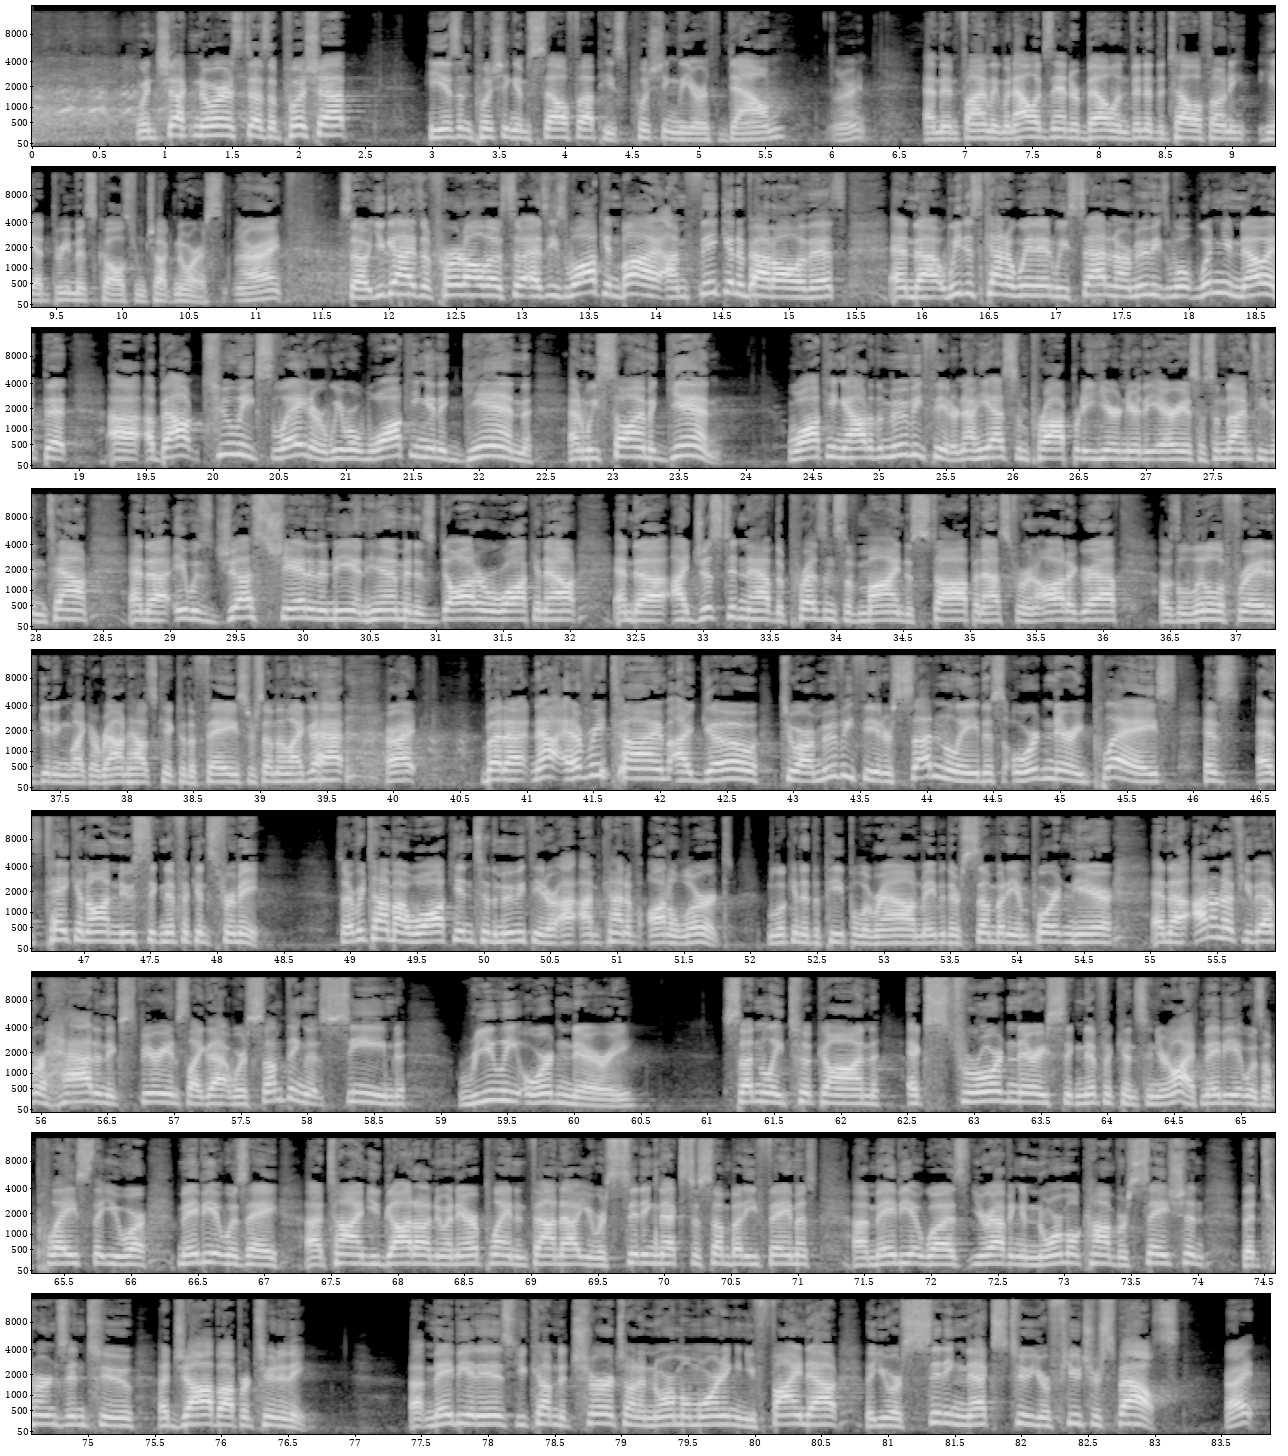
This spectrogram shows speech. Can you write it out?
when Chuck Norris does a push up, he isn't pushing himself up, he's pushing the earth down. All right? And then finally, when Alexander Bell invented the telephone, he, he had three missed calls from Chuck Norris. All right? So you guys have heard all those. So as he's walking by, I'm thinking about all of this. And uh, we just kind of went in, we sat in our movies. Well, wouldn't you know it that uh, about two weeks later, we were walking in again and we saw him again walking out of the movie theater. Now, he has some property here near the area, so sometimes he's in town. And uh, it was just Shannon and me and him and his daughter were walking out. And uh, I just didn't have the presence of mind to stop and ask for an autograph. I was a little afraid of getting like a roundhouse kick to the face or something like that. All right. But uh, now every time I go to our movie theater, suddenly this ordinary place has, has taken on new significance for me. So every time I walk into the movie theater, I, I'm kind of on alert looking at the people around. Maybe there's somebody important here. And uh, I don't know if you've ever had an experience like that where something that seemed really ordinary suddenly took on extraordinary significance in your life. Maybe it was a place that you were, maybe it was a, a time you got onto an airplane and found out you were sitting next to somebody famous. Uh, maybe it was you're having a normal conversation that turns into a job opportunity. Uh, maybe it is you come to church on a normal morning and you find out that you are sitting next to your future spouse, right?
